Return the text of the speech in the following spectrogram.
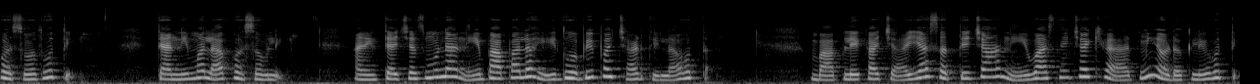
फसवत होते त्यांनी मला फसवले. आणि त्याच्याच मुलाने बापालाही धोबी पछाड दिला होता. बाप लेखाच्या या सत्तेच्या आणि वासनेच्या खेळात मी अडकले होते.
